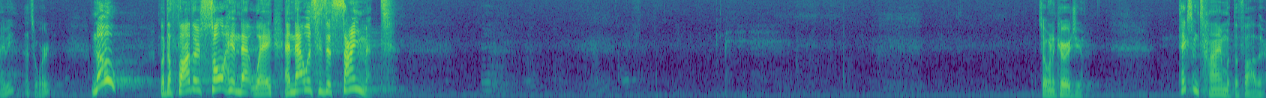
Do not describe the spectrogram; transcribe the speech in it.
maybe. That's a word. No. But the Father saw him that way, and that was his assignment. So I want to encourage you take some time with the Father.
